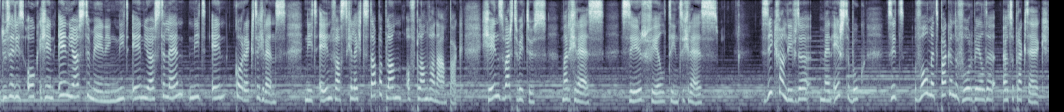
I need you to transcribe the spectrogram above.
Dus er is ook geen één juiste mening, niet één juiste lijn, niet één correcte grens, niet één vastgelegd stappenplan of plan van aanpak. Geen zwart-wit dus, maar grijs. Zeer veel tinten grijs. Ziek van Liefde, mijn eerste boek, zit vol met pakkende voorbeelden uit de praktijk.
